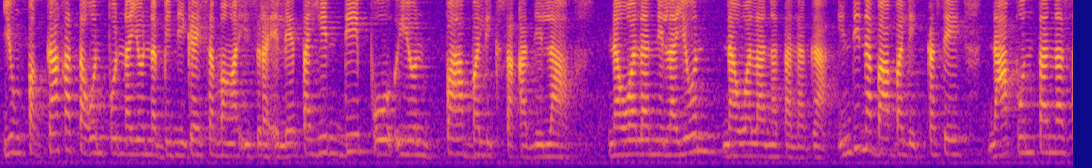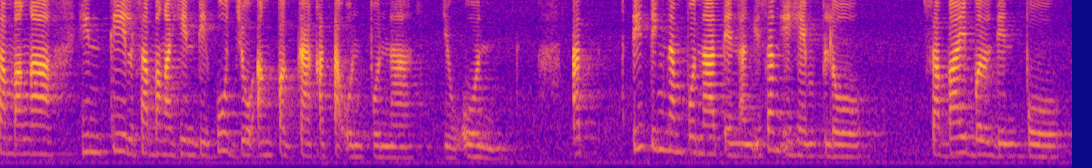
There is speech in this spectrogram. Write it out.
Yung pagkakataon po na yun na binigay sa mga Israelita, hindi po yun pabalik sa kanila. Nawala nila yun, nawala na talaga. Hindi na babalik kasi napunta na sa mga hintil, sa mga hindi Hudyo ang pagkakataon po na yun. At titingnan po natin ang isang ehemplo sa Bible din po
